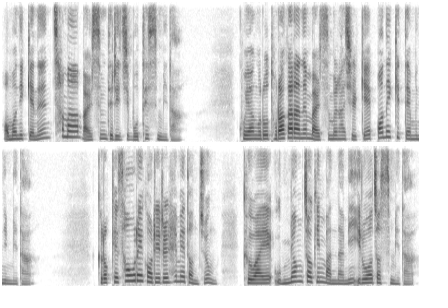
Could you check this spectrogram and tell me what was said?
어머니께는 차마 말씀드리지 못했습니다. 고향으로 돌아가라는 말씀을 하실 게 뻔했기 때문입니다. 그렇게 서울의 거리를 헤매던 중 그와의 운명적인 만남이 이루어졌습니다.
